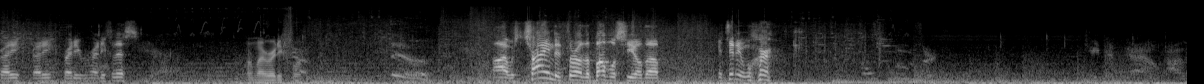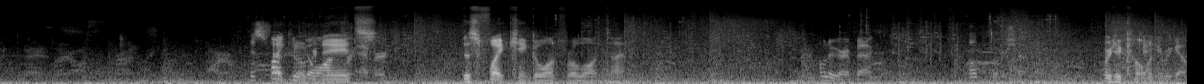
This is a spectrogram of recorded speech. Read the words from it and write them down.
Ready? Ready? Ready? Ready for this? What am I ready for? I was trying to throw the bubble shield up. It didn't work. This fight can no go grenades. on forever. This fight can go on for a long time. I'm gonna be right back. Oh, throw a shot. Where you Okay, going? here we go.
